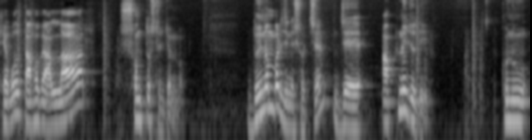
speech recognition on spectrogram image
কেবল তা হবে আল্লাহর সন্তুষ্টির জন্য। দুই নম্বর জিনিস হচ্ছে যে, আপনি যদি কোনো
